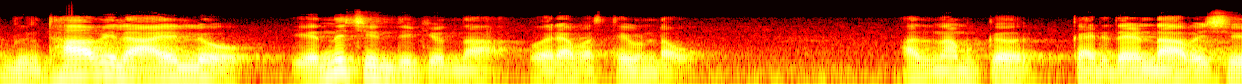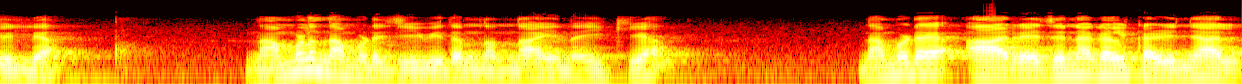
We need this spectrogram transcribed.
വൃഥാവിലായല്ലോ എന്ന് ചിന്തിക്കുന്ന ഒരവസ്ഥയുണ്ടാവും. അത് നമുക്ക് കരുതേണ്ട ആവശ്യമില്ല. നമ്മൾ നമ്മുടെ ജീവിതം നന്നായി നയിക്കുക. നമ്മുടെ ആ രചനകൾ കഴിഞ്ഞാൽ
